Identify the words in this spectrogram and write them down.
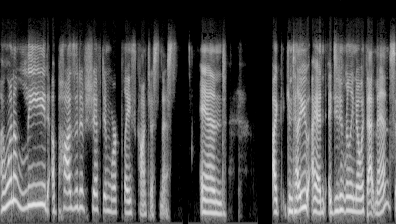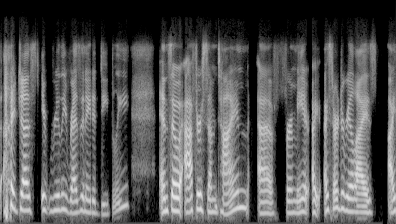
i want to lead a positive shift in workplace consciousness and I can tell you, I, had, I didn't really know what that meant. I just, it really resonated deeply. And so after some time, uh, for me, I, I started to realize I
